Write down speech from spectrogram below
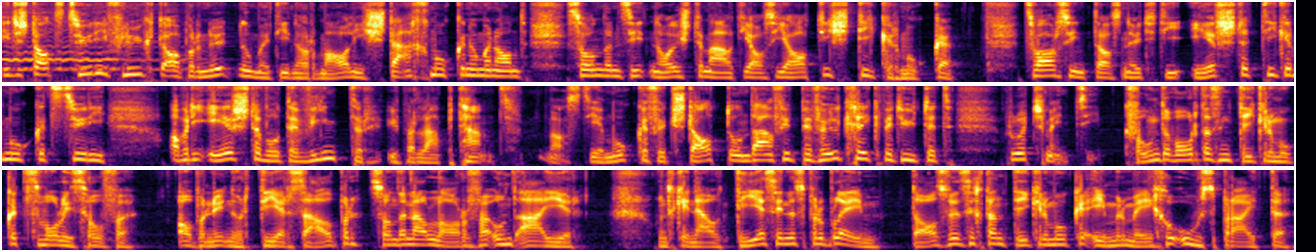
In der Stadt Zürich fliegt aber nicht nur die normale Stechmucke umeinander, sondern seit neuestem auch die asiatische Tigermucke. Zwar sind das nicht die ersten Tigermucken zu Zürich, aber die ersten, die den Winter überlebt haben. Was die Mucke für die Stadt und auch für die Bevölkerung bedeutet, Ruth Schmenzi. Gefunden worden sind Tigermucken zu Wollishofen. Aber nicht nur Tiere selber, sondern auch Larven und Eier. Und genau die sind ein Problem. Das will sich dann die Tigermucke immer mehr ausbreiten.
